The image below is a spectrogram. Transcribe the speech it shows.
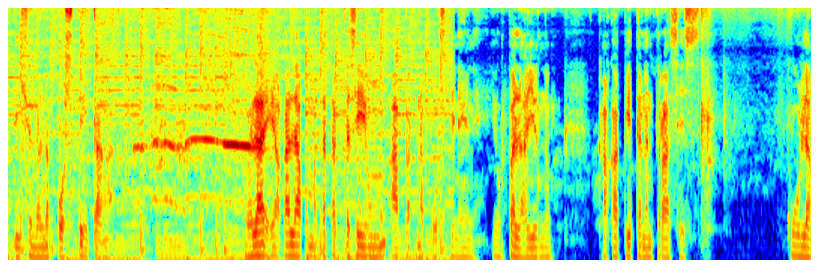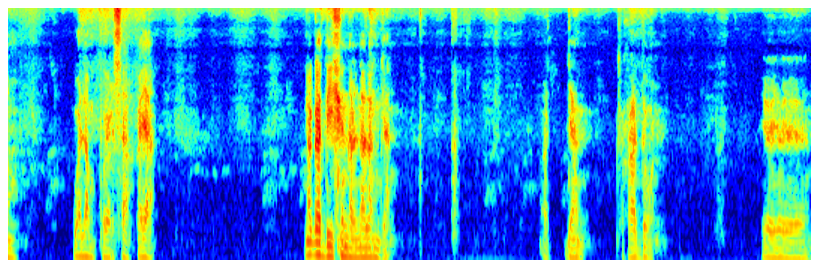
Additional na poste, ika nga. Wala eh, akala ko matatag kasi yung apat na poste na yun eh. Yung pala, yun yung kakapitan ng trusses kulang. Walang puwersa. Kaya nag additional na lang dyan. At dyan saka doon. Yan, yan, yan.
